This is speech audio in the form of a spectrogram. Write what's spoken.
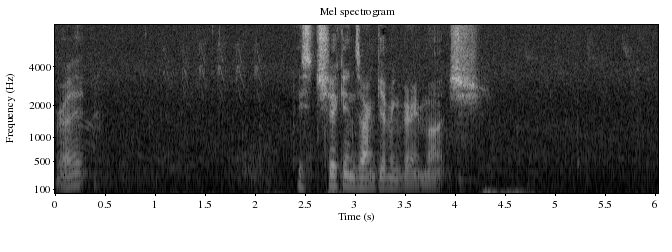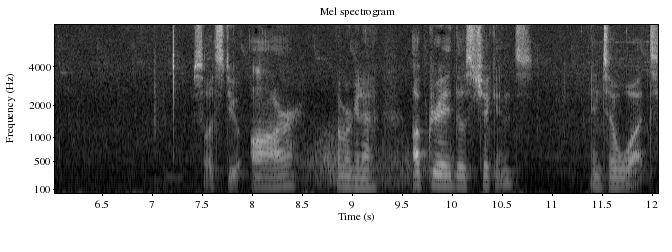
right? These chickens aren't giving very much. So let's do R, and we're going to upgrade those chickens into what?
